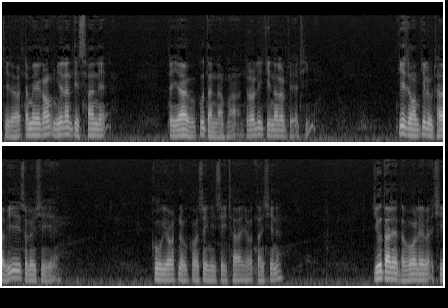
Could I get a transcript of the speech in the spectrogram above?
ဒီတော့တမေကောင်းအမြဲတမ်းသိဆန်းတဲ့တရားကိုကုသနာမှာတော်တော်လေးကျင့်လောက်တဲ့အထိပြည့်စုံပြုလုပ်ထားပြီဆိုလို့ရှိရင် ကိုယ်ရောနှုတ်ကောစိတ်နေစိတ်ထားရောတန်ရှင်းတယ်ယူသားတဲ့သဘောလည်းပဲအခြေ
